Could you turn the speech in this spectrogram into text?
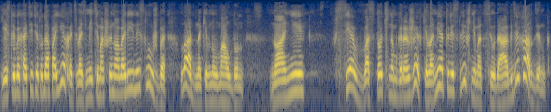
«Если вы хотите туда поехать, возьмите машину аварийной службы». «Ладно», — кивнул Малдун, — «но они все в восточном гараже, в километре с лишним отсюда. А где Хардинг?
